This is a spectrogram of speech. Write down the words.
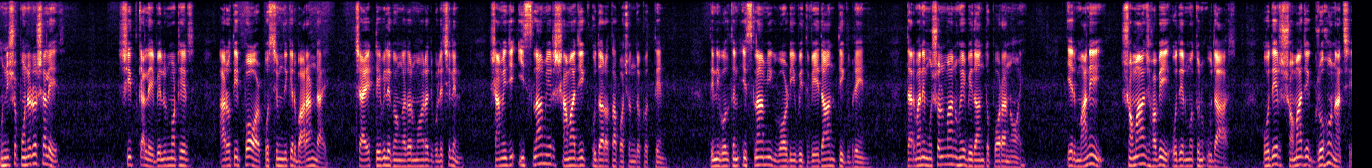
উনিশশো সালের শীতকালে বেলুন মঠের আরতির পর পশ্চিম দিকের বারান্দায় চায়ের টেবিলে গঙ্গাধর মহারাজ বলেছিলেন, স্বামীজি ইসলামের সামাজিক উদারতা পছন্দ করতেন। তিনি বলতেন, Islamic body with Vedantic brain. তার মানে মুসলমান হয়ে বেদান্ত পড়া নয়। এর মানে সমাজ হবে ওদের মতন উদার। ওদের সমাজে গ্রহণ আছে।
